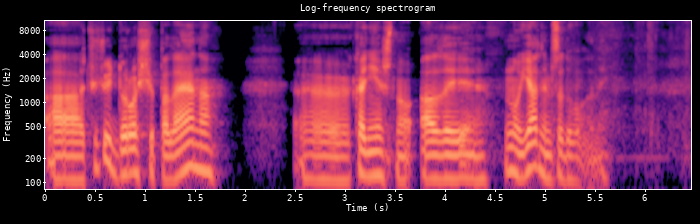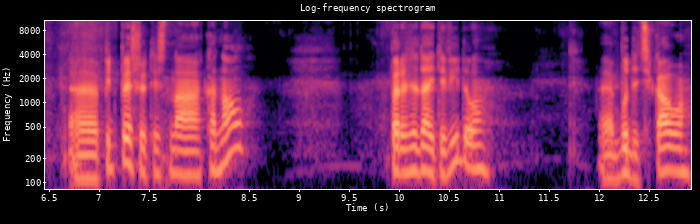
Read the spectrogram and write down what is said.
а чуть-чуть дорожче пелена, е, звісно, але ну, я ним задоволений. Е, Підписуйтесь на канал, переглядайте відео. Е, Буде цікаво.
